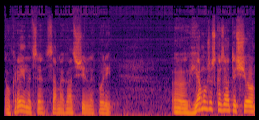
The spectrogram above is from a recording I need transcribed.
України це саме газ щільних порід. Е, я можу сказати, що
